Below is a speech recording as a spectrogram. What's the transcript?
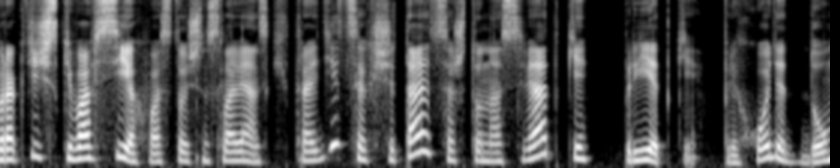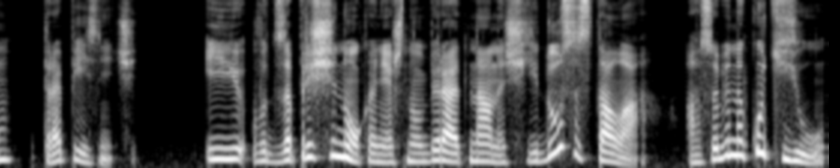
Практически во всех восточнославянских традициях считается, что на святки предки приходят в дом трапезничать. И вот запрещено, конечно, убирать на ночь еду со стола, особенно кутью.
